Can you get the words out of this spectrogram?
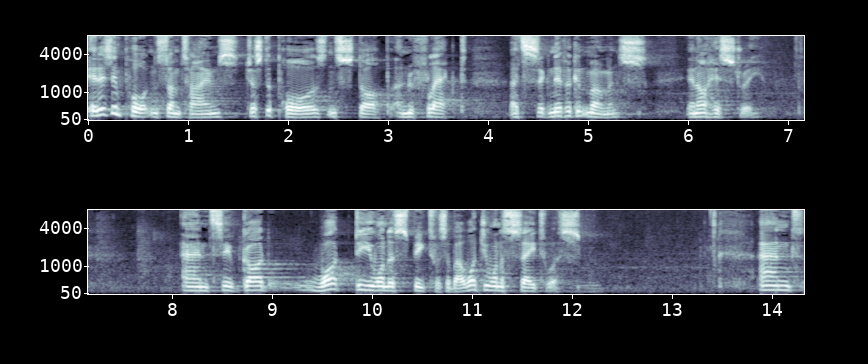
it is important sometimes just to pause and stop and reflect at significant moments in our history and say, God, what do you want to speak to us about? What do you want to say to us? And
